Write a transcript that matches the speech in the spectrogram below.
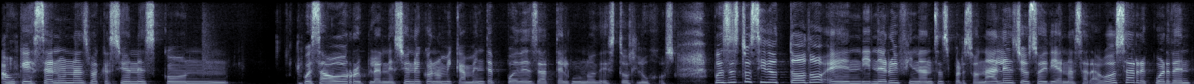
aunque sean unas vacaciones con pues ahorro y planeación económicamente puedes darte alguno de estos lujos. Pues esto ha sido todo en dinero y finanzas personales. Yo soy Diana Zaragoza. Recuerden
